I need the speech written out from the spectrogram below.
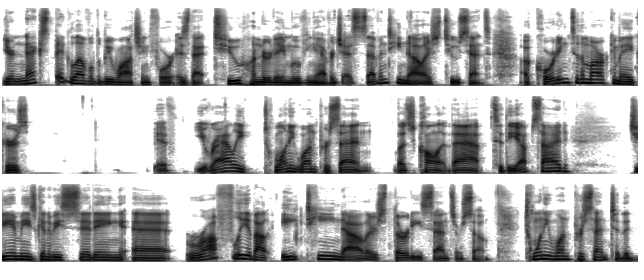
Your next big level to be watching for is that 200 day moving average at $17.02. According to the market makers, if you rally 21%, let's call it that, to the upside, GME is going to be sitting at roughly about $18.30 or so. 21% to the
